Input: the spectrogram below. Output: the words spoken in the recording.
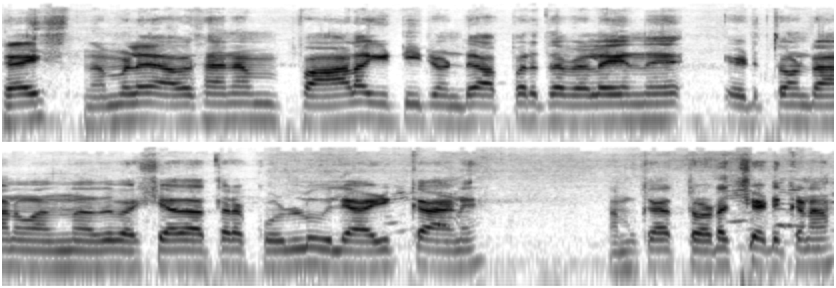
ഗൈസ് നമ്മൾ അവസാനം പാള കിട്ടിയിട്ടുണ്ട്. അപ്പുറത്തെ വിളയിൽ നിന്ന് എടുത്തോണ്ടാണ് വന്നത്. പക്ഷെ അത് അത്ര കൊള്ളൂല. അഴുക്കാണ്. നമുക്ക് അത് തുടച്ചെടുക്കണം.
